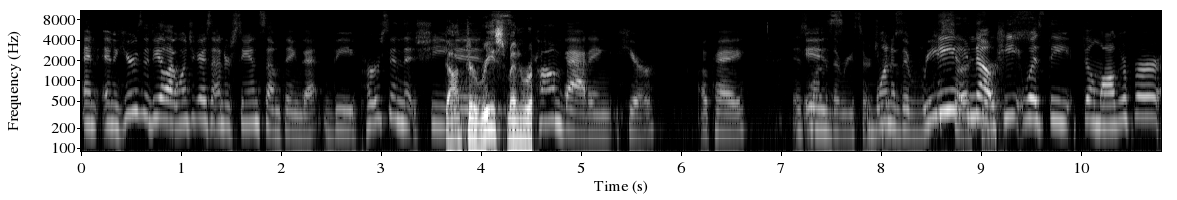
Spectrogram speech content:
And and here's the deal. I want you guys to understand something that the person that she Dr. Reisman combating here, okay, Is, one of the researchers. One of the He, researchers. no, he was the filmographer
